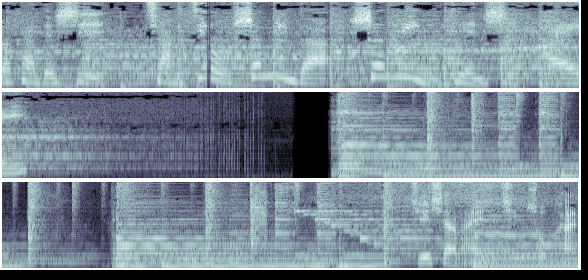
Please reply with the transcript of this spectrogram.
收看的是抢救生命的生命电视台。接下来，请收看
